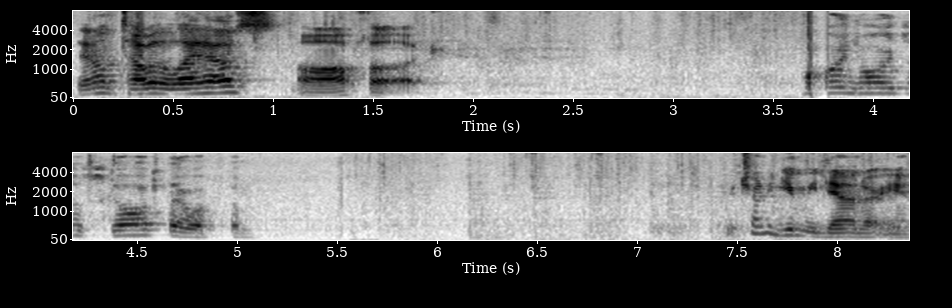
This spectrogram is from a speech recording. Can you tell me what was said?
that on top of the lighthouse? Aw, fuck. Come on, George. Let's go up there with them. You're trying to get me down, aren't you?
